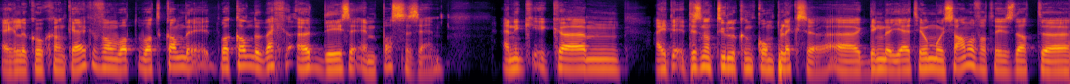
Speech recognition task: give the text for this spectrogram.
eigenlijk ook gaan kijken van wat, wat, kan, de, wat kan de weg uit deze impasse zijn. En ik, ik um, het is natuurlijk een complexe. Uh, ik denk dat jij het heel mooi samenvat, is dat uh,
